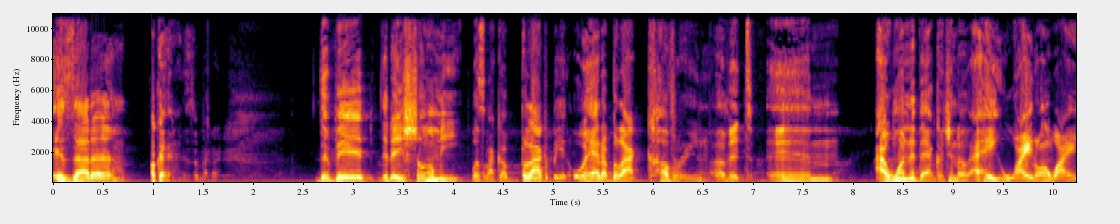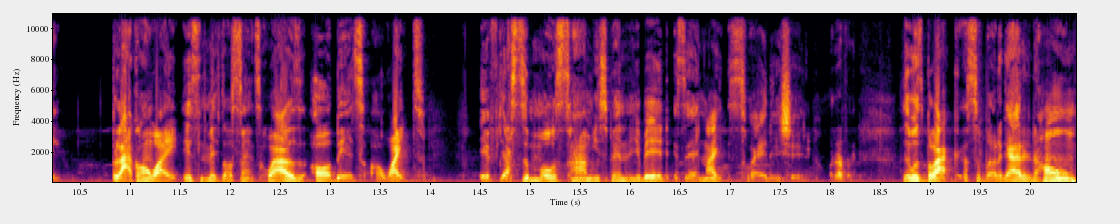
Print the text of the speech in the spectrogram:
is that a okay? It's a better. The bed that they showed me was like a black bed, or it had a black covering of it, and I wanted that because you know I hate white on white, black on white. It makes no sense. Why is all beds are white? If that's the most time you spend in your bed, it's at night, sweating and shit, whatever. It was black, so but I got it at home.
